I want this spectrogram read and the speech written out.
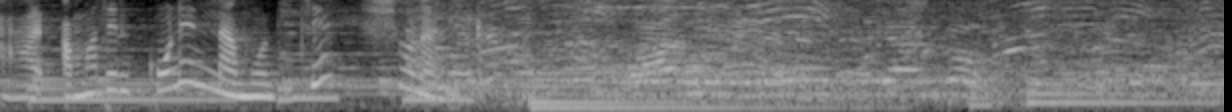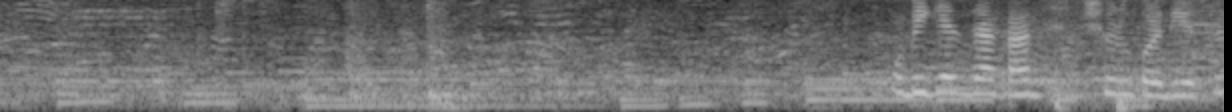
আর আমাদের কনের নাম হচ্ছে সোনালিকা। অভিজ্ঞের যা কাজ শুরু করে দিয়েছে।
